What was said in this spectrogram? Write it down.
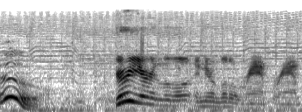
Ooh. Screw your little in your little ramp ramp.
